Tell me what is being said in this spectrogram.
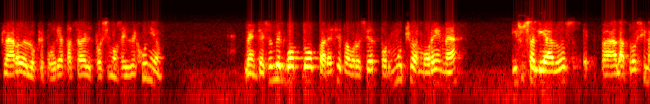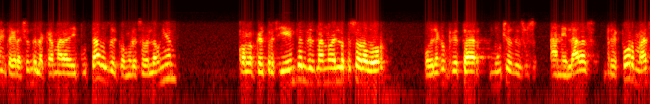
claro de lo que podría pasar el próximo 6 de junio. La intención del voto parece favorecer por mucho a Morena y sus aliados para la próxima integración de la Cámara de Diputados del Congreso de la Unión, con lo que el presidente Andrés Manuel López Obrador podría concretar muchas de sus anheladas reformas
